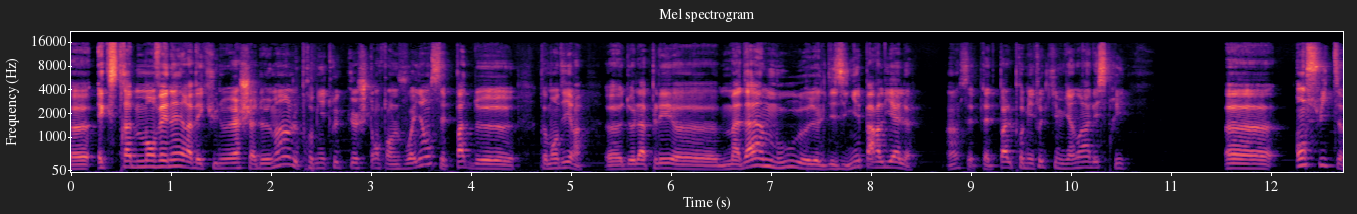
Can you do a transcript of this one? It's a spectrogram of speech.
euh, extrêmement vénère avec une hache à deux mains, le premier truc que je tente en le voyant, c'est pas de, comment dire, euh, de l'appeler euh, madame ou de le désigner par Liel. Hein, c'est peut-être pas le premier truc qui me viendra à l'esprit. ensuite,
